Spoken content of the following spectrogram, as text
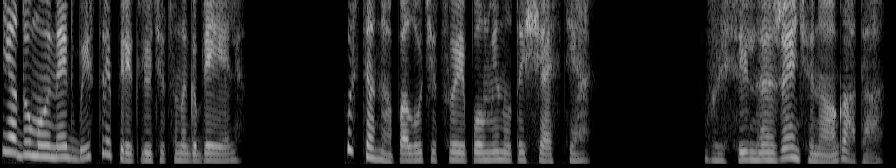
Я думаю, Нейт быстро переключится на Габриэль. Пусть она получит свои полминуты счастья. «Вы сильная женщина, Агата»,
